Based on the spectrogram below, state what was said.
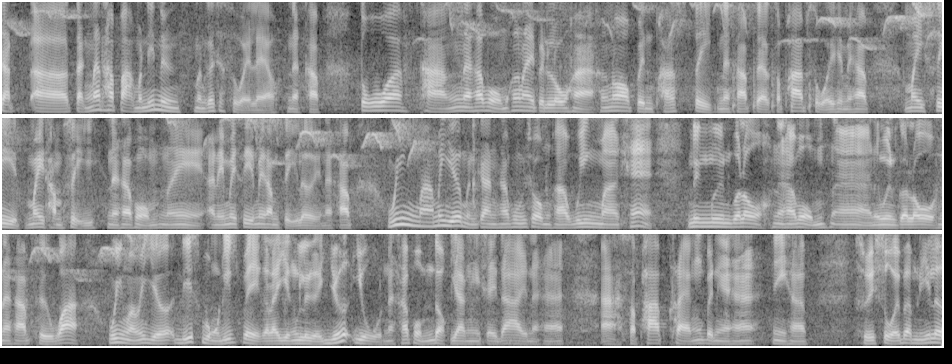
จัดอ่อแต่งหน้าทาปากมันนิดนึงมันก็จะสวยแล้วนะครับตัวถังนะครับผมข้างในเป็นโลหะข้างนอกเป็นพลาสติกนะครับแต่สภาพสวยเห็นไหมครับไม่ซีดไม่ทำสีนะครับผมนี่อันนี้ไม่ซีดไม่ทำสีเลยนะครับวิ่งมาไม่เยอะเหมือนกันครับคุณผู้ชมครับวิ่งมาแค่1 0,000กว่าโลนะครับผมอ่าหนึ่งหมื่นกว่าโลนะครับถือว่าวิ่งมาไม่เยอะดิสบงดิสเบรกอะไรยังเหลือเยอะอยู่นะครับผมดอกยางยังใช้ได้นะฮะอ่าสภาพแคร้งเป็นไงฮะนี่ครับสวยๆแบบนี้เล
